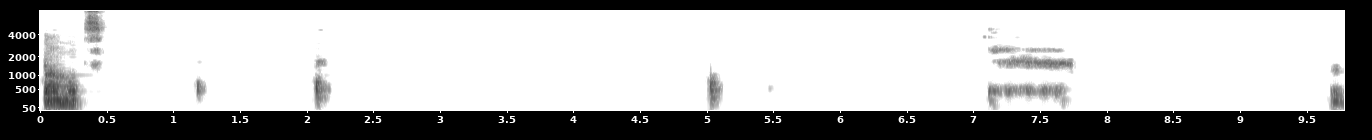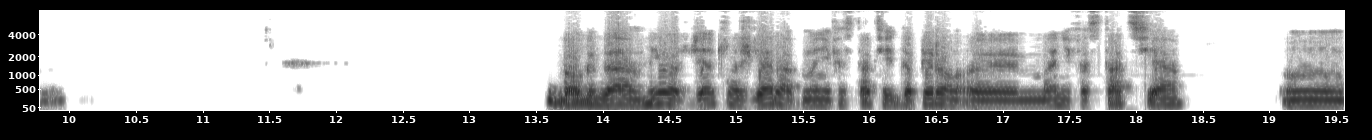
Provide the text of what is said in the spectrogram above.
pomóc. Mhm. Bogda, miłość, wdzięczność, wiara w manifestację i dopiero y, manifestacja. Mm,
